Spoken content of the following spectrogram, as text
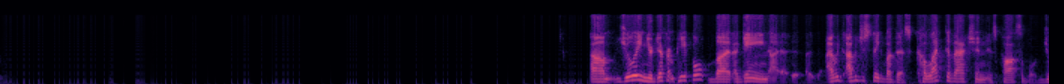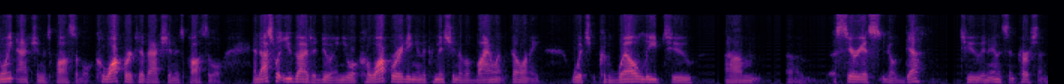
Um, Julian, you're different people, but again, I, I, would I would just think about this: collective action is possible, joint action is possible, cooperative action is possible, and that's what you guys are doing. You are cooperating in the commission of a violent felony, which could well lead to um, a serious, you know, death to an innocent person.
